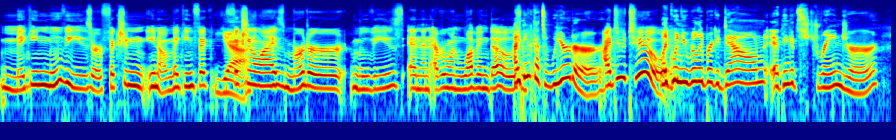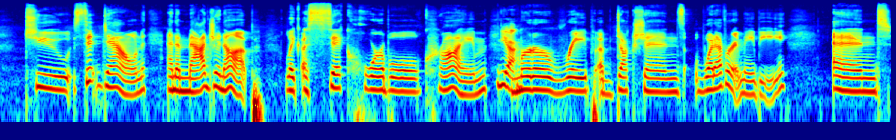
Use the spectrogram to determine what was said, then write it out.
making movies or fiction you know making fic- Yeah. fictionalized murder movies and then everyone loving those. I think that's weirder. I do too. Like when you really break it down i think it's stranger to sit down and imagine up like a sick horrible crime Yeah. murder rape abductions whatever it may be and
